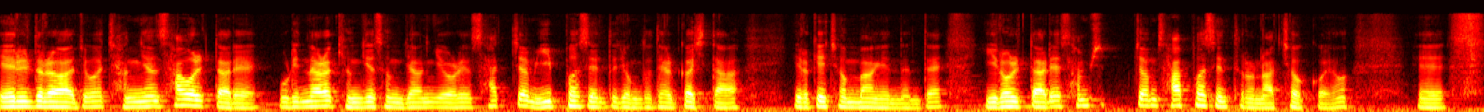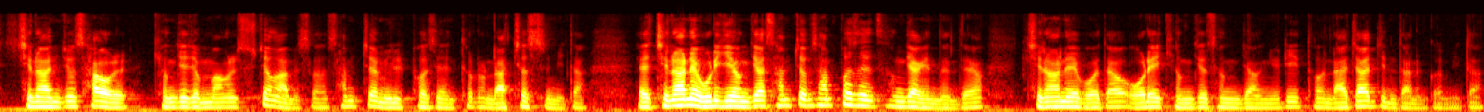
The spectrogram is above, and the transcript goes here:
예를 들어 가지고 작년 4월 달에 우리나라 경제 성장률이 4.2% 정도 될 것이다. 이렇게 전망했는데 1월 달에 30.4%로 낮췄고요. 예, 지난주 4월 경제 전망을 수정하면서 3.1%로 낮췄습니다. 예, 지난해 우리 경제가 3.3% 성장했는데요. 지난해보다 올해 경제 성장률이 더 낮아진다는 겁니다.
